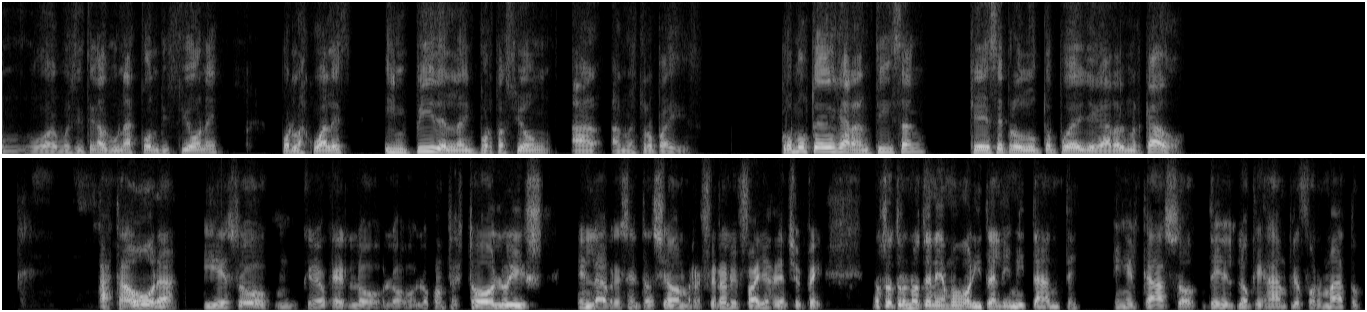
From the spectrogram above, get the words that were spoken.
O, o existen algunas condiciones por las cuales impiden la importación a, a nuestro país. ¿Cómo ustedes garantizan que ese producto puede llegar al mercado? Hasta ahora, y eso creo que lo, lo, contestó Luis en la presentación, me refiero a las fallas de HP. Nosotros no tenemos ahorita el limitante en el caso de lo que es amplio formato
